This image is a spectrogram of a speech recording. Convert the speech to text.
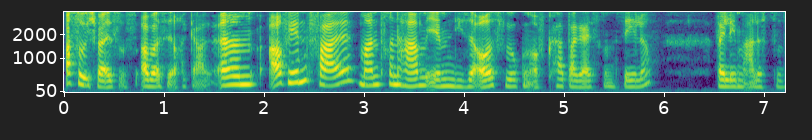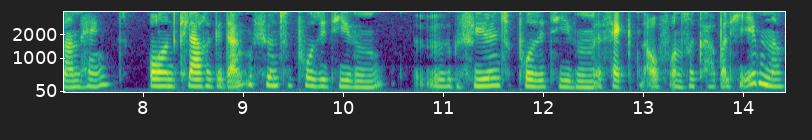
Ach so, ich weiß es, aber ist ja auch egal. Ähm, auf jeden Fall, Mantren haben eben diese Auswirkungen auf Körper, Geist und Seele, weil eben alles zusammenhängt. Und klare Gedanken führen zu positiven äh, Gefühlen, zu positiven Effekten auf unsere körperliche Ebene.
